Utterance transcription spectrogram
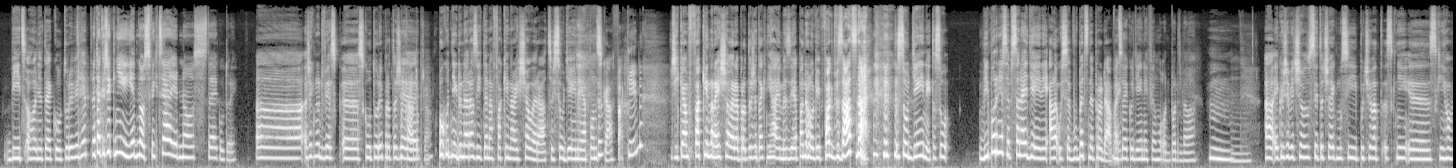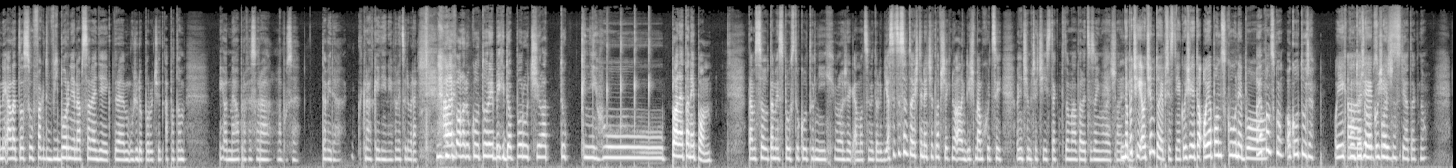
víc ohledně té kultury vědět. No tak řekni jedno z fikce a jedno z té kultury. Uh, řeknu dvě z, uh, z kultury, protože okay, pokud někdo narazíte na fucking Reischauera, což jsou dějiny Japonska. fucking? Říkám fucking Reischauera, protože ta kniha je mezi japanology fakt vzácná. to jsou dějiny, to jsou výborně sepsané dějiny, ale už se vůbec neprodávají. Něco jako dějiny filmu od Bordwella. Hmm. Hmm. A jakože většinou si to člověk musí půjčovat z, kni- eh, z knihovny, ale to jsou fakt výborně napsané děje, které můžu doporučit. A potom i od mého profesora Labuse Davida. Krátké dějiny, velice dobré. Ale v ohledu kultury bych doporučila tu knihu Planeta Nippon. Tam, jsou, tam je spoustu kulturních vložek a moc se mi to líbí. A sice jsem to ještě nečetla všechno, ale když mám chuť si o něčem přečíst, tak to má velice zajímavé články. No počkej, o čem to je přesně? Jakože je to o Japonsku nebo... O Japonsku, o kultuře. O jejich kultuře, a jako společnosti a tak, no.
